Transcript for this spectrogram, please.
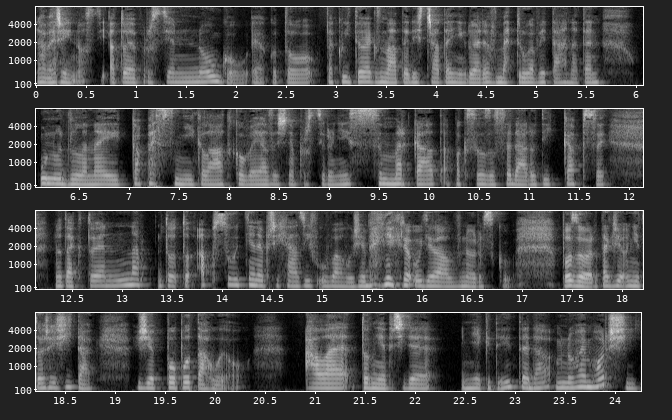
na veřejnosti. A to je prostě no-go. Jako to, takový to, jak znáte, když třeba tady někdo jede v metru a vytáhne ten unudlený kapesník látkový a začne prostě do něj smrkat a pak se ho zase dá do té kapsy. No tak to je, na, to, to absolutně nepřichází v úvahu, že by někdo udělal v Norsku. Pozor, takže oni to řeší tak, že popotahujou. Ale to mně přijde někdy teda mnohem horší.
